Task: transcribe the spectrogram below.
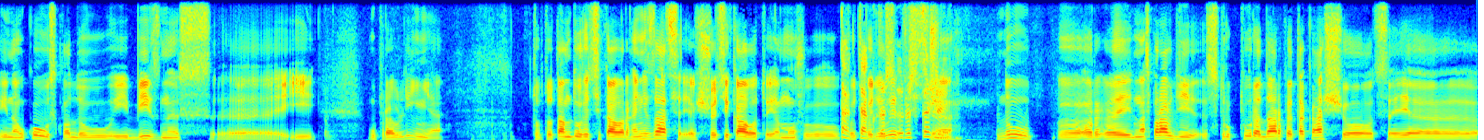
і наукову складову, і бізнес, е, і управління. Тобто там дуже цікава організація. Якщо цікаво, то я можу так, поділитися. Так, розкажи. Ну, е, е, насправді структура DARPA така, що це є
